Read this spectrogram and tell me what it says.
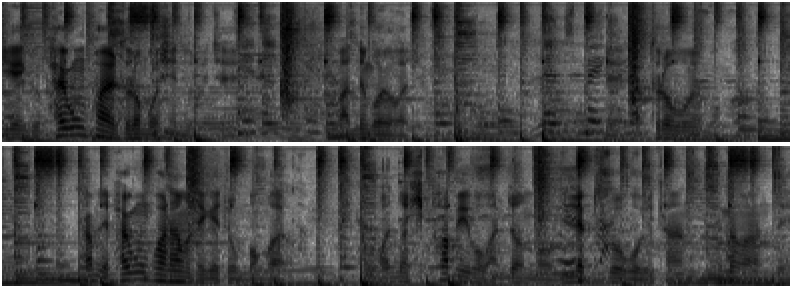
이게 그 808 드럼 머신으로 이제 만든 거여가지고 네, 딱 들어보면 뭔가 사람들이 808 하면 되게 좀 뭔가 완전 힙합이고 완전 뭐 electro고 이렇게 하는 생각을 하는데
